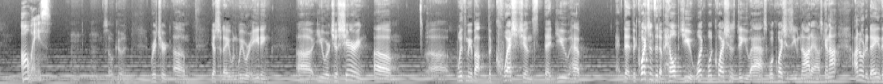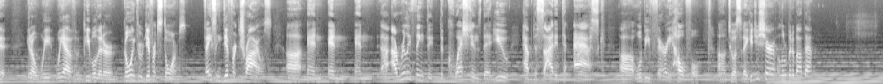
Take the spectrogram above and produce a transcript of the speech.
always. Mm, so good. Richard, um, yesterday when we were eating, uh, you were just sharing um, uh, with me about the questions that you have, that the questions that have helped you. What, what questions do you ask? What questions do you not ask? And I, I know today that, you know, we, we have people that are going through different storms, facing different trials. Uh, and and and I really think that the questions that you have decided to ask uh, will be very helpful uh, to us today. Could you share a little bit about that?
